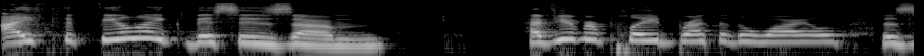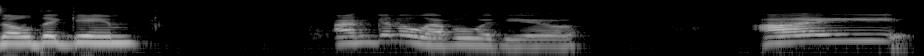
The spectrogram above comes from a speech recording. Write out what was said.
I th- feel like this is um have you ever played Breath of the Wild, the Zelda game? I'm going to level with you. I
